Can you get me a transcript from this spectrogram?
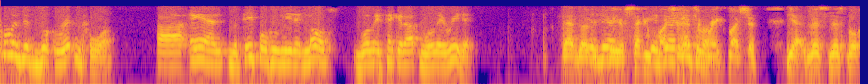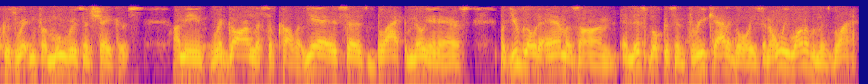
who is this book written for? Uh, and the people who need it most, will they pick it up? Will they read it? That the, there, your second question. That's a great question. Yeah, this this book is written for movers and shakers. I mean, regardless of color. Yeah, it says black millionaires, but you go to Amazon and this book is in three categories and only one of them is black.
